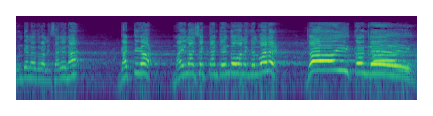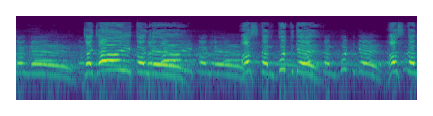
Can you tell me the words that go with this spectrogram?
గుండెలు ఎదరాలి సరేనా? గట్టిగా మహిళా శక్తి అంటే ఏందో వాళ్ళకి తెలవాలి. జై కాంగ్రెస్! జై జై కాంగ్రెస్! హస్తం గుర్తుకే! హస్తం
